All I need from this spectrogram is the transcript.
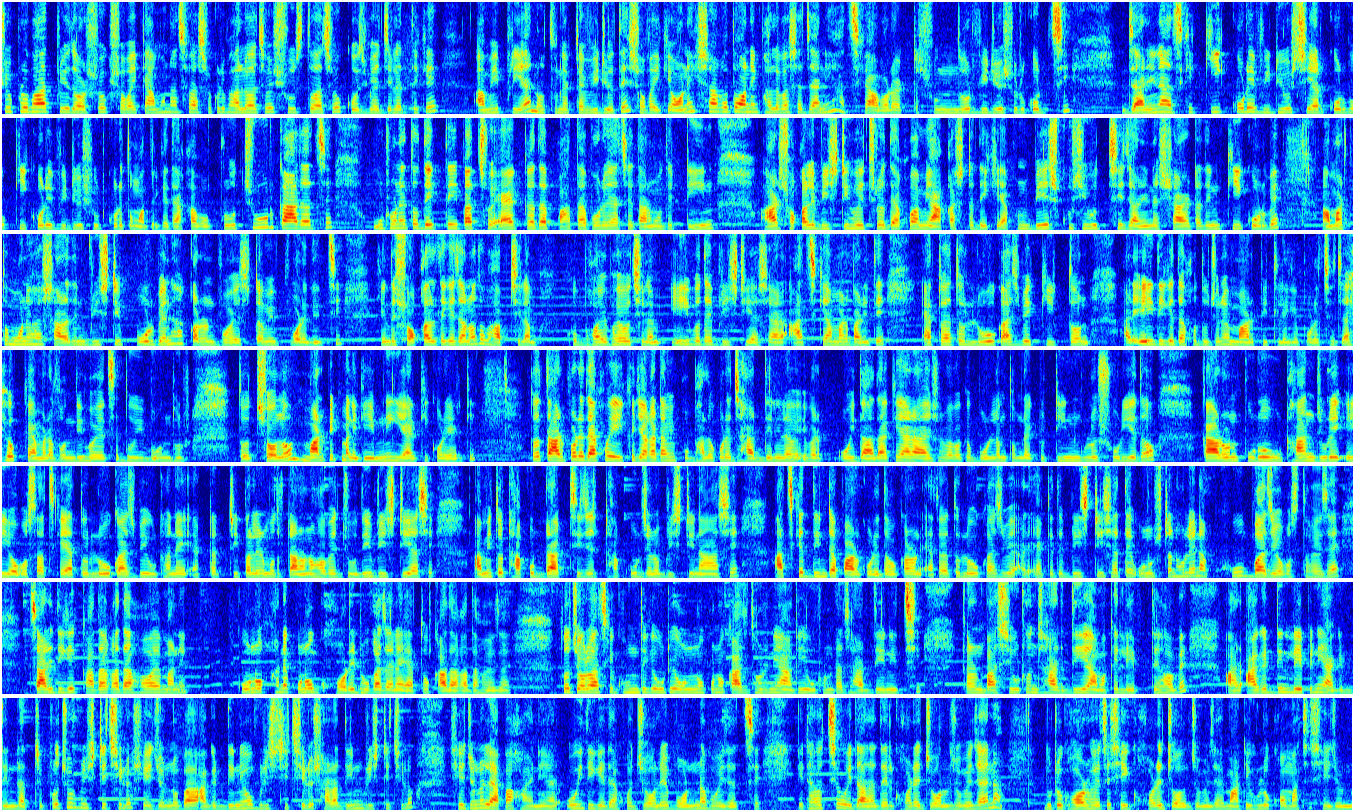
সুপ্রভাত, প্রিয় দর্শক, সবাই কেমন আছো? আশা করি ভালো আছো, সুস্থ আছো। কোচবিহার জেলার থেকে আমি প্রিয়া। নতুন একটা ভিডিওতে সবাইকে অনেক স্বাগত, অনেক ভালোবাসা জানিয়ে আজকে আবারও একটা সুন্দর ভিডিও শুরু করছি। জানি না আজকে কি করে ভিডিও শেয়ার করব, কি করে ভিডিও শ্যুট করে তোমাদেরকে দেখাবো। প্রচুর কাজ আছে। উঠোনে তো দেখতেই পাচ্ছ এক গাদা পাতা পড়ে আছে, তার মধ্যে টিন। আর সকালে বৃষ্টি হয়েছিল, দেখো আমি আকাশটা দেখে এখন বেশ খুশি হচ্ছি, জানি না সারাটা দিন কি করবে। আমার তো মনে হয় সারাদিন বৃষ্টি পড়বে না, কারণ ভয়েসটা আমি পরে দিচ্ছি। কিন্তু সকাল থেকে জানো তো ভাবছিলাম খুব ভয় ভয়েও ছিলাম। এই বোধহয় বৃষ্টি আসে। আর আজকে আমার বাড়িতে এত এত লোক আসবে, কীর্তন। আর এই দিকে দেখো দুজনে মারপিট লেগে পড়েছে। যাই হোক, ক্যামেরাবন্দি হয়েছে দুই বন্ধুর। তো চলো, মারপিট মানে কি? এমনি ইয়ার্কি করে আর কি। তো তারপরে দেখো এই জায়গাটা আমি ভালো করে ঝাড় দিয়ে নিলাম। এবার ওই দাদাকে আর আয়েশ্বর বাবাকে বললাম, তোমরা একটু টিনগুলো সরিয়ে দাও। কারণ পুরো উঠান জুড়ে এই অবস্থা। আজকে এত লোক আসবে, উঠানে একটা ট্রিপালের মতো টানানো হবে, যদি বৃষ্টি আসে। আমি তো ঠাকুর ডাকছি যে ঠাকুর যেন বৃষ্টি না আসে। আজকের দিনটা পার করে দাও, কারণ এত এত লোক আসবে আর একেতে বৃষ্টির সাথে অনুষ্ঠান হলে না খুব বাজে অবস্থা হয়ে যায়। চারিদিকে কাদা কাদা হয় মানে কোনোখানে কোনো ঘরে ঢোকা যায় না, এত কাদা কাদা হয়ে যায়। তো চলো আজকে ঘুম থেকে উঠে অন্য কোনো কাজ ধরে নিয়ে আগেই উঠোনটা ঝাড় দিয়ে নিচ্ছি। কারণ বাসি উঠোন ঝাড় দিয়ে আমাকে লেপতে হবে। আর আগের দিন লেপিনি, আগের দিন রাত্রে প্রচুর বৃষ্টি ছিল, সেই জন্য বা আগের দিনেও বৃষ্টি ছিল সারা দিন বৃষ্টি ছিল, সেই জন্য লেপা হয়নি। আর ওই দিকে দেখো জলে বন্যা বয়ে যাচ্ছে। এটা হচ্ছে ওই দাদাদের ঘরে জল জমে যায় না? দুটো ঘর হয়েছে, সেই ঘরে জল জমে যায়, মাটিগুলো কম আছে সেই জন্য।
